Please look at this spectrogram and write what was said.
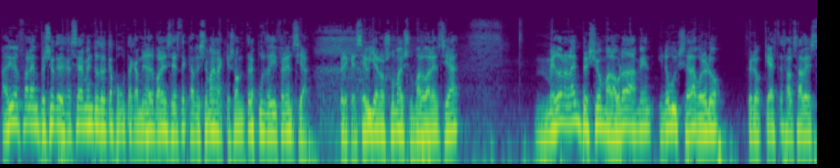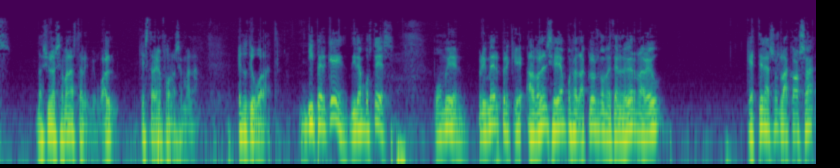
a mi em fa la impressió que desgraciadament tot el que ha pogut caminar el València este cap de setmana que són 3 punts de diferència perquè el Sevilla no suma i suma el València me dona la impressió malauradament i no vull ser agorero però que a aquestes alçades d'ací una setmana estarem igual que estarem fa una setmana és tot igualat i per què? diran vostès pues miren, primer perquè al València ja han posat a Clos Gómez en el Bernabéu que ten això és la cosa,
